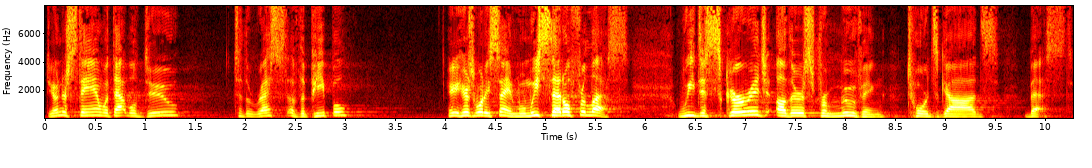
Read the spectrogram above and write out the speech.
Do you understand what that will do to the rest of the people? Here's what he's saying when we settle for less, we discourage others from moving towards God's best.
